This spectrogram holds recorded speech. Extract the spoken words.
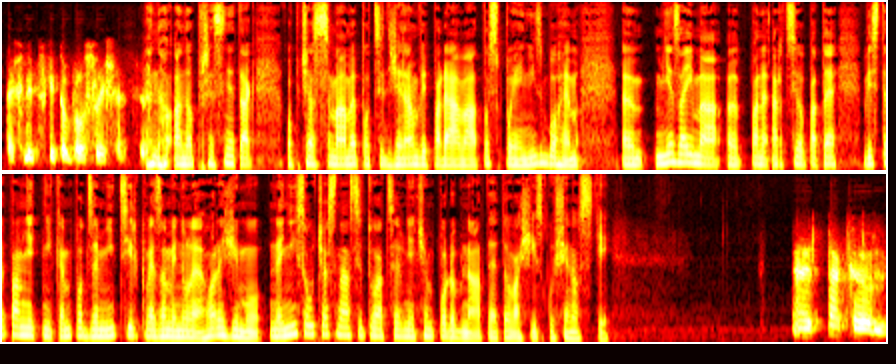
technicky to bylo slyšet. No ano, přesně tak. Občas máme pocit, že nám vypadává to spojení s Bohem. Ehm, mě zajímá, eh, pane arciopate, vy jste pamětníkem podzemní církve za minulého režimu. Není současná situace v něčem podobná této vaší zkušenosti? Eh, tak ehm,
